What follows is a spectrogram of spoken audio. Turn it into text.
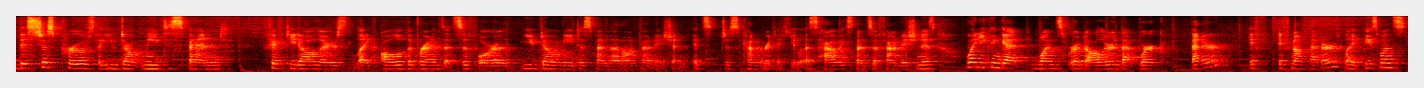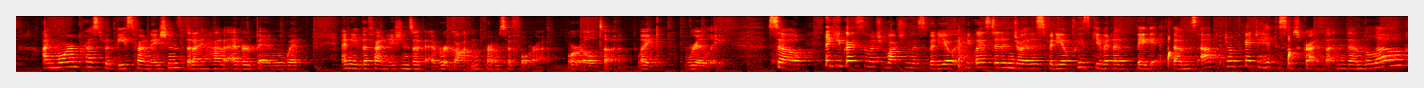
this just proves that you don't need to spend $50 like all of the brands at Sephora, you don't need to spend that on foundation. It's just kind of ridiculous how expensive foundation is when you can get ones for a dollar that work better, if, if not better. Like these ones, I'm more impressed with these foundations than I have ever been with any of the foundations I've ever gotten from Sephora or Ulta, like really. So thank you guys so much for watching this video. If you guys did enjoy this video, please give it a big thumbs up. Don't forget to hit the subscribe button down below.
